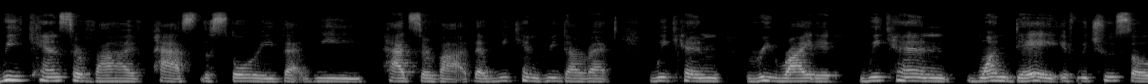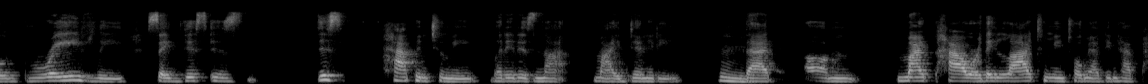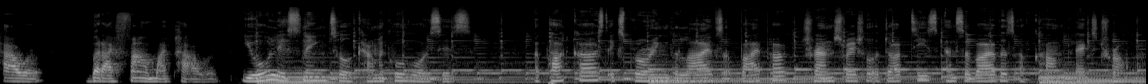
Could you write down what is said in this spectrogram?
we can survive past the story that we had survived, that we can redirect, we can rewrite it, we can one day, if we choose so, bravely say, This is, this happened to me, but it is not my identity. Hmm. That um, my power, they lied to me and told me I didn't have power, but I found my power. You're listening to Alchemical Voices a podcast exploring the lives of BIPOC, transracial adoptees, and survivors of complex trauma.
